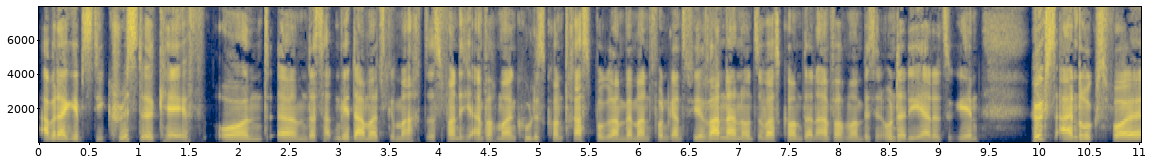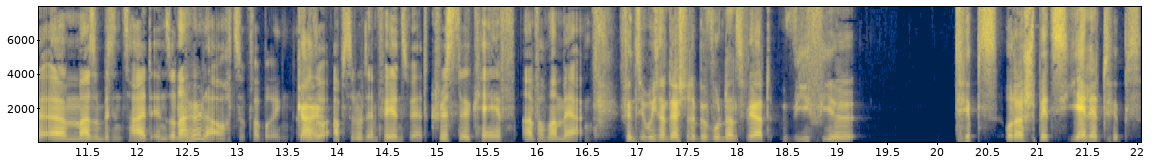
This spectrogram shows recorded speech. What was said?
Aber da gibt's die Crystal Cave und ähm, das hatten wir damals gemacht. Das fand ich einfach mal ein cooles Kontrastprogramm, wenn man von ganz viel Wandern und sowas kommt, dann einfach mal ein bisschen unter die Erde zu gehen. Höchst eindrucksvoll, ähm, mal so ein bisschen Zeit in so einer Höhle auch zu verbringen. Geil. Also absolut empfehlenswert. Crystal Cave, einfach mal merken. Finde es übrigens an der Stelle bewundernswert, wie viel Tipps oder spezielle Tipps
